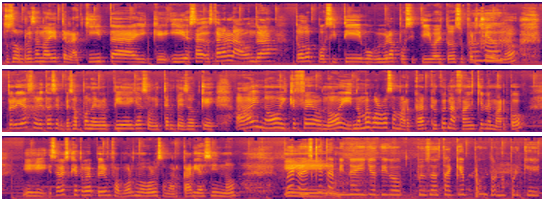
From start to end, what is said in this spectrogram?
tu sonrisa nadie te la quita y que, y estaba en la onda todo positivo, vibra positiva y todo súper chido, ¿no? Pero ella solita se empezó a poner el pie, ella solita empezó que, ay, no, y qué feo, ¿no? Y no me vuelvas a marcar, creo que una fan que le marcó, y ¿sabes qué? Te voy a pedir un favor, no me vuelvas a marcar y así, ¿no? Bueno, es que también ahí yo digo, pues hasta qué punto, ¿no? Porque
